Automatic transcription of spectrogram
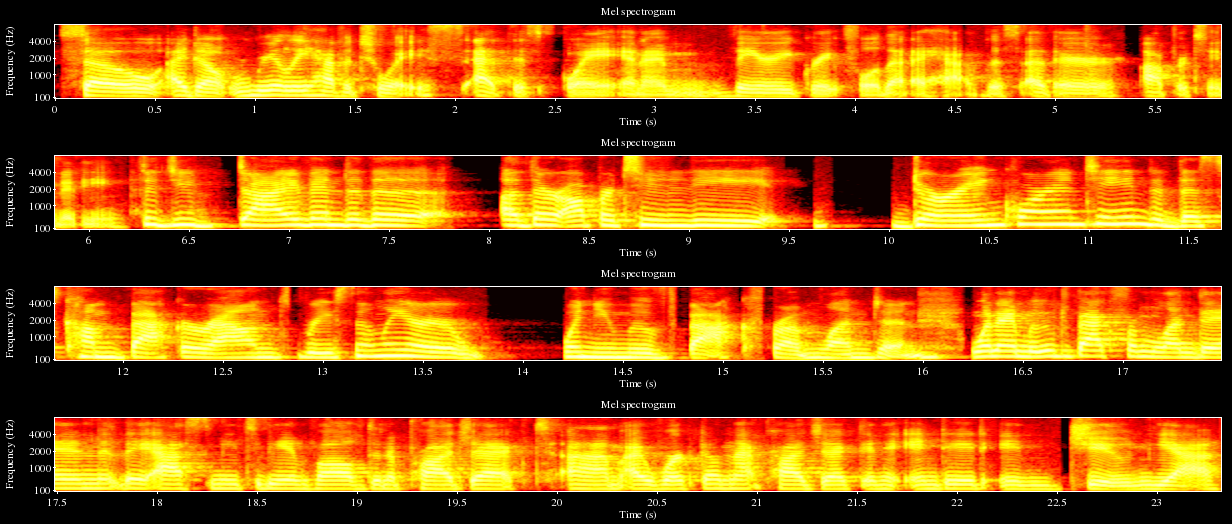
So I don't really have a choice at this point, and I'm very grateful that I have this other opportunity. Did you dive into the other opportunity during quarantine? Did this come back around recently, or when you moved back from London? When I moved back from London, they asked me to be involved in a project. Um, I worked on that project and it ended in June. Yeah.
